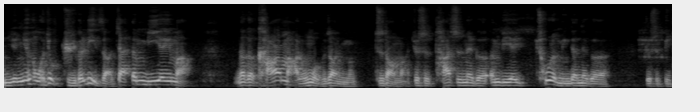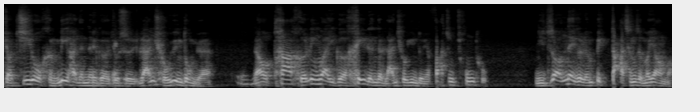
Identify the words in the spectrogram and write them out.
你你我就举个例子啊，在 NBA 嘛，那个卡尔马龙，我不知道你们知道吗？就是他是那个 NBA 出了名的那个，就是比较肌肉很厉害的那个，就是篮球运动员。嗯然后他和另外一个黑人的篮球运动员发生冲突，你知道那个人被打成什么样吗？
